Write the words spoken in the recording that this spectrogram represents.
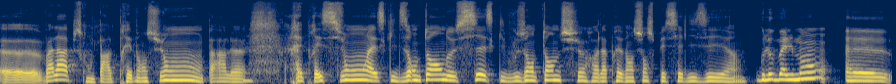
euh, voilà, parce qu'on parle prévention, on parle répression, est-ce qu'ils entendent aussi, est-ce qu'ils vous entendent sur la prévention spécialisée hein? Globalement, euh,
